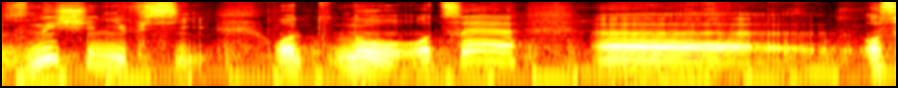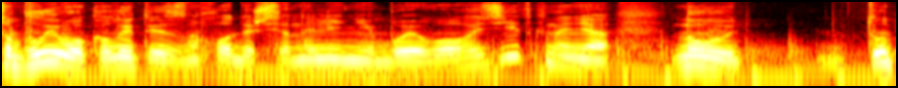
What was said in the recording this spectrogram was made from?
знищені всі. От, ну, оце, е, особливо коли ти знаходишся на лінії бойового зіткнення, ну, тут.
